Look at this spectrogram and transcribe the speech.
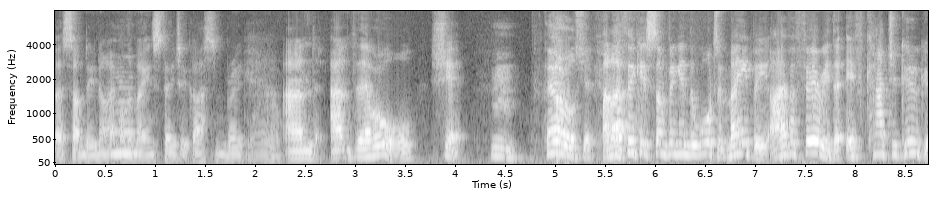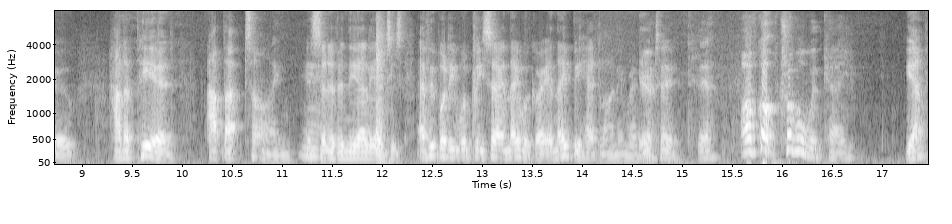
a Sunday night on the main stage at Glastonbury. Wow. And and they're all shit. Hmm. They're all shit. And I Uh, think it's something in the water. Maybe I have a theory that if Kajagoogoo had appeared at that time Hmm. instead of in the early eighties, everybody would be saying they were great and they'd be headlining Reading Yeah. too. Yeah. I've got trouble with K Yeah,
